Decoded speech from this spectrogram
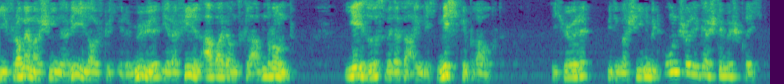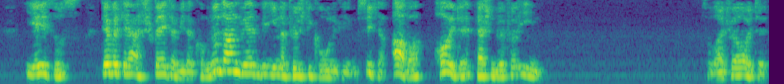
die fromme Maschinerie läuft durch ihre Mühe ihrer vielen Arbeiter und Sklaven rund. Jesus wird dafür eigentlich nicht gebraucht. Ich höre, wie die Maschine mit unschuldiger Stimme spricht. Jesus, der wird ja erst später wiederkommen. Und dann werden wir ihm natürlich die Krone geben. Sicher. Aber heute herrschen wir für ihn. Soweit für heute.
